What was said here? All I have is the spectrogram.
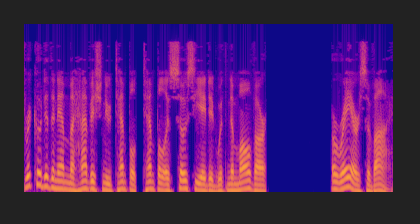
Thrikodithanam Mahavishnu Temple – Temple associated with Namalvar Arayar Savai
